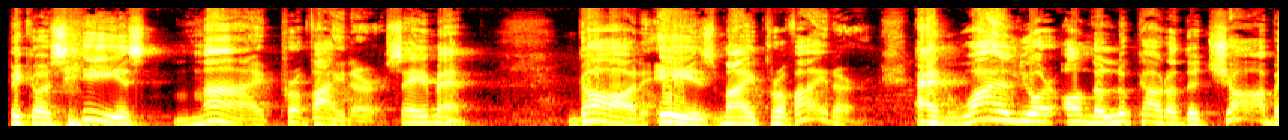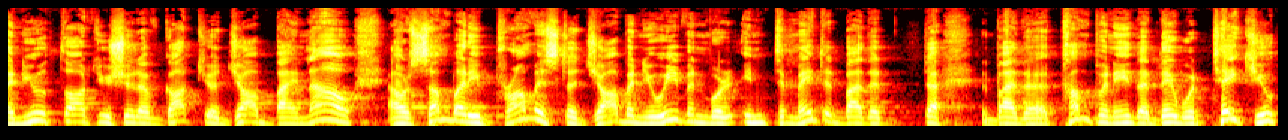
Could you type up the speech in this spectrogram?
because He is my provider. Say amen. God is my provider. And while you're on the lookout of the job and you thought you should have got your job by now, or somebody promised a job and you even were intimated by the uh, by the company that they would take you,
